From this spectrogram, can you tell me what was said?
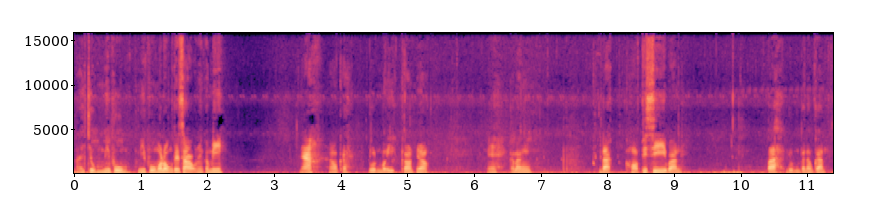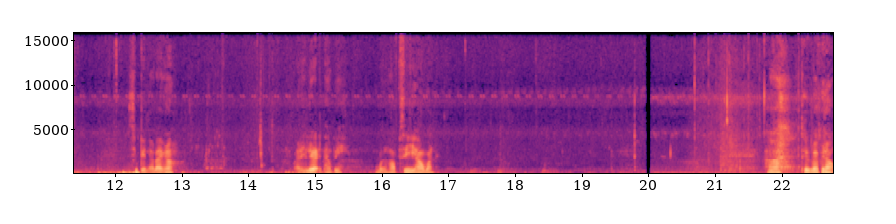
หลายจุ่มมีผูมีผูมาลงแต่เศร้าเนี่ยก็มีนะเอากะรุ่นมาอีกก่อนพี่น้องเนี่ยกำลังดักหอบที่สี่บาน ไปรุ่นไปทำกัน สิเป็นอะไรเนาะไปเรื่อยๆทั้งปีเบิ้งหอบสีเข้าบันอะถึงแล้วพี่น้อง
